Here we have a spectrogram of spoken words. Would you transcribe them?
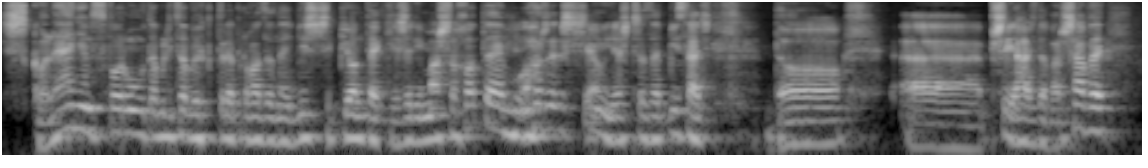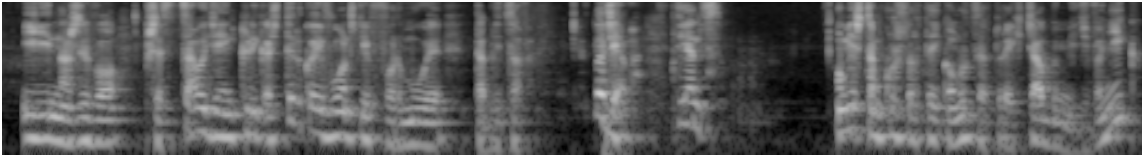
szkoleniem z formuł tablicowych, które prowadzę w najbliższy piątek. Jeżeli masz ochotę, możesz się jeszcze zapisać do, e, przyjechać do Warszawy i na żywo przez cały dzień klikać tylko i wyłącznie w formuły tablicowe. Do dzieła! Więc umieszczam kursor w tej komórce, w której chciałbym mieć wynik,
